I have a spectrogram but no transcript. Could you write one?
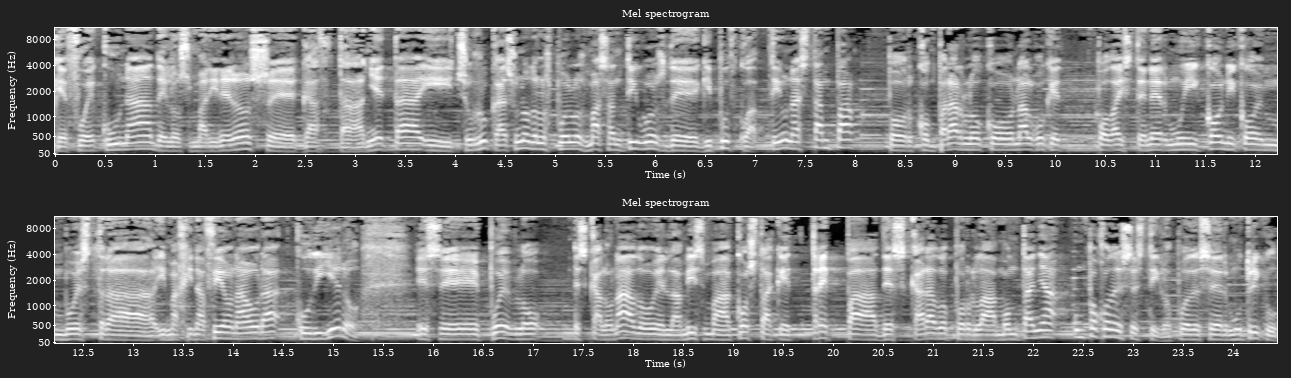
Que fue cuna de los marineros eh, Gaztañeta y Churruca. Es uno de los pueblos más antiguos de Guipúzcoa. Tiene una estampa, por compararlo con algo que podáis tener muy icónico en vuestra imaginación ahora, Cudillero, ese pueblo escalonado en la misma costa que trepa descarado por la montaña, un poco de ese estilo. Puede ser Mutriku,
